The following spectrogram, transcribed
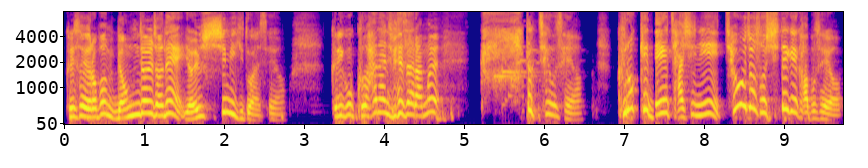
그래서 여러분 명절 전에 열심히 기도하세요. 그리고 그 하나님의 사랑을 가득 채우세요. 그렇게 내 자신이 채워져서 시댁에 가보세요.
